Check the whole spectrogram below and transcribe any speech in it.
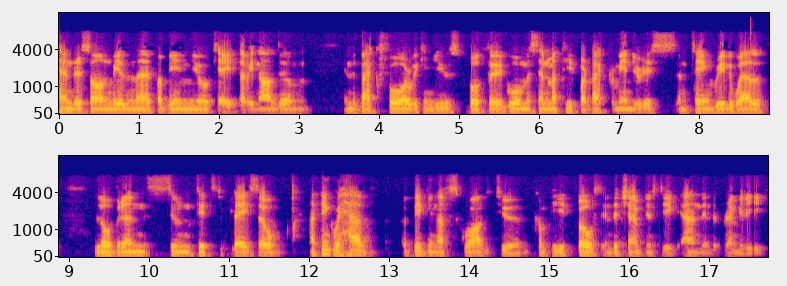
Henderson, Milner, Fabinho, Keita, Wijnaldum. In the back four, we can use both uh, Gomez and Matip are back from injuries and playing really well. Lovren soon fits to play, so I think we have a big enough squad to compete both in the Champions League and in the Premier League,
